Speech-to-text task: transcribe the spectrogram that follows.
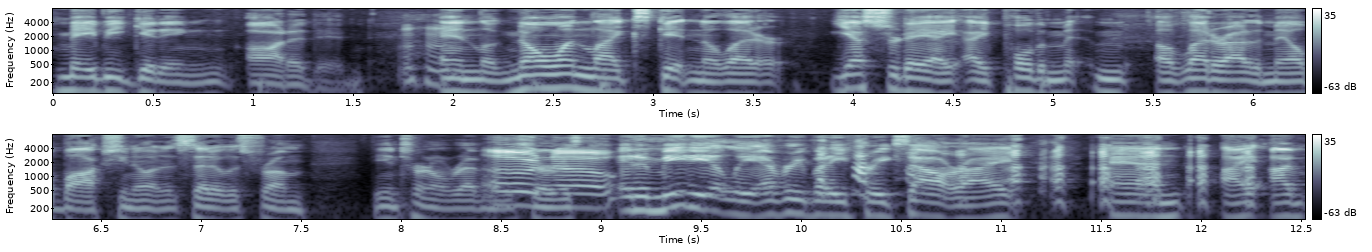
maybe getting audited. Mm-hmm. And look, no one likes getting a letter. Yesterday, I, I pulled a, a letter out of the mailbox, you know, and it said it was from the Internal Revenue Oh, Service, no. and immediately everybody freaks out, right? And I, I'm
